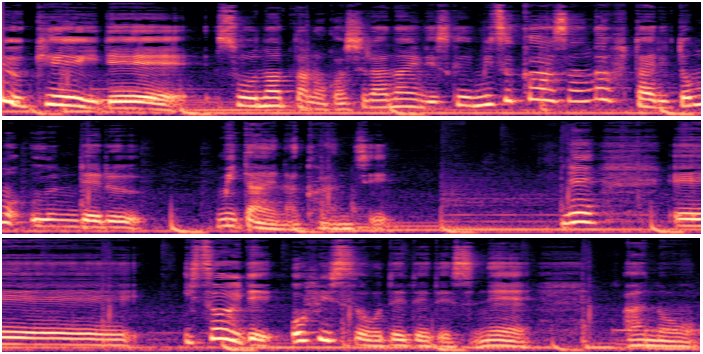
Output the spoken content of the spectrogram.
ういう経緯でそうなったのか知らないんですけど水川さんが2人とも産んでるみたいな感じで、えー、急いでオフィスを出てですねあの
